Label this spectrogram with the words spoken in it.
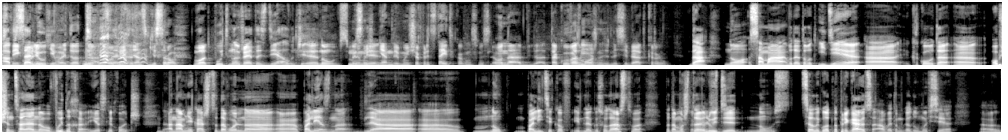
абсолютно. войдет в новый президентский срок. Вот, Путин уже это сделал, э, ну, в Ну, смысле... нет, ему еще предстоит в каком смысле. Он а, такую возможность для себя открыл. Да, но сама вот эта вот идея а, какого-то а, общенационального выдоха, если хочешь, Да. она, мне кажется, довольно а, полезна для м, ну, политиков и для государства, потому что Согласен. люди ну, целый год напрягаются, а в этом году мы все а,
